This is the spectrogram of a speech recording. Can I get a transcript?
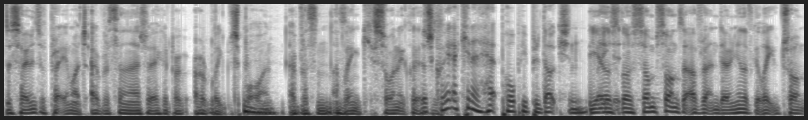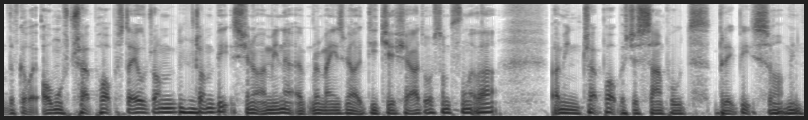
the sounds of pretty much everything on this record are, are like spot on. Everything, I think, sonically. There's it's- quite a kind of hip hoppy production. Yeah, Like, there's, there's some songs that I've written down here. They've got like drum, they've got like almost trip hop style drum Mm-hmm. drum beats. You know what I mean? It, it reminds me of like DJ Shadow or something like that. I mean, trip hop was just sampled break beats. So I mean,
